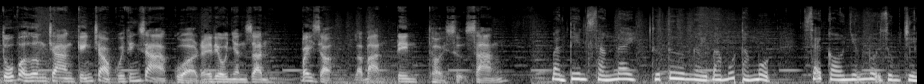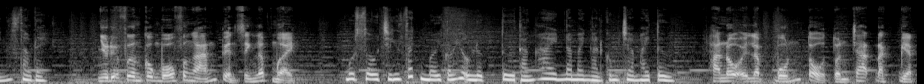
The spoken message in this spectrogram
Tú và Hương Trang kính chào quý thính giả của Radio Nhân dân. Bây giờ là bản tin thời sự sáng. Bản tin sáng nay, thứ tư ngày 31 tháng 1 sẽ có những nội dung chính sau đây. Nhiều địa phương công bố phương án tuyển sinh lớp 10. Một số chính sách mới có hiệu lực từ tháng 2 năm 2024. Hà Nội lập 4 tổ tuần tra đặc biệt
